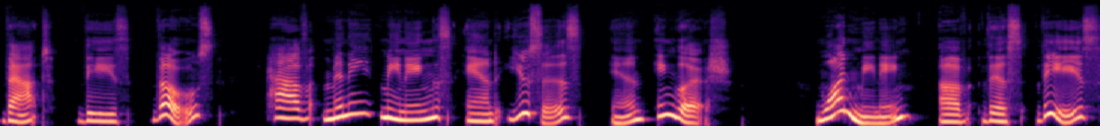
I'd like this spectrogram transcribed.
that, these, those have many meanings and uses in English. One meaning of this, these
